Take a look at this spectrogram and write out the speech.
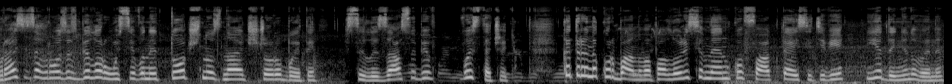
у разі загрози з Білорусі вони точно знають, що робити. Сили засобів вистачить. Катерина Курбанова, Павло Лісівненко, Факти, ICTV, Єдині новини.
